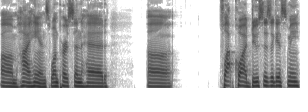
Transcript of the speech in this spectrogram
um, high hands. One person had uh, flop quad deuces against me,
